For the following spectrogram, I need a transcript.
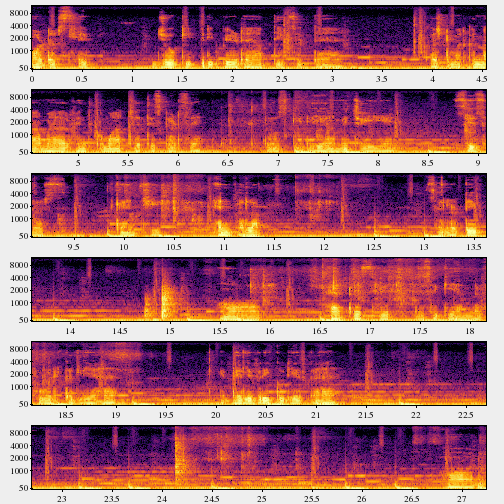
ऑर्डर स्लिप जो कि प्रीपेड है, आप देख सकते हैं। कस्टमर का नाम है अरविंद कुमार, छत्तीसगढ़ से। तो उसके लिए हमें चाहिए सीजर्स कैंची एनवेलप सेलो टेप और एड्रेस स्लिप जैसे कि हमने फोल्ड कर लिया है। डिलीवरी कुरियर का है। और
